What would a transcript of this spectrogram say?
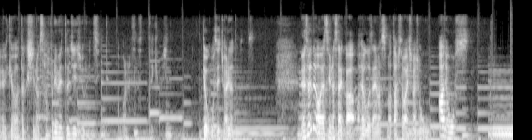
えー、今日は私のサプリメント事情についてお話しさせていただきました。今日ご清聴ありがとうございます、えー、それではおやすみなさいか。おはようございます。また明日お会いしましょう。アディオス。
